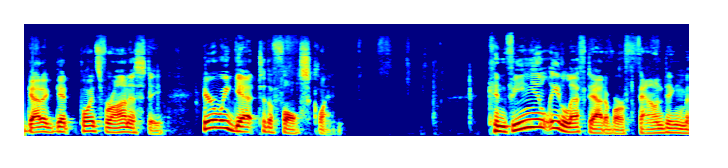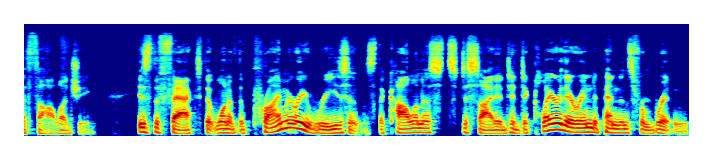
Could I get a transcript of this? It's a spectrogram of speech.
Got to get points for honesty. Here we get to the false claim. Conveniently left out of our founding mythology is the fact that one of the primary reasons the colonists decided to declare their independence from Britain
